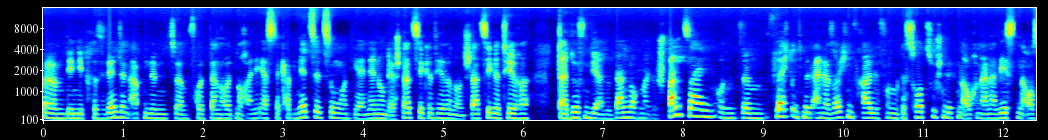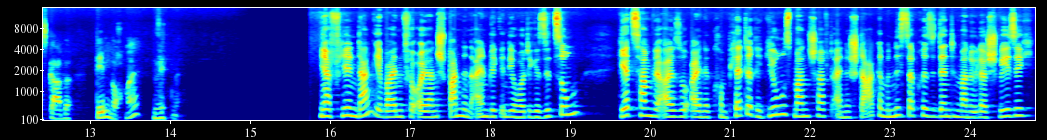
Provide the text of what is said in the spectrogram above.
ähm, den die Präsidentin abnimmt, ähm, folgt dann heute noch eine erste Kabinettssitzung und die Ernennung der Staatssekretärinnen und Staatssekretäre. Da dürfen wir also dann nochmal gespannt sein und ähm, vielleicht uns mit einer solchen Frage von Ressortzuschnitten auch in einer nächsten Ausgabe dem nochmal widmen. Ja, vielen Dank, ihr beiden, für euren spannenden Einblick in die heutige Sitzung. Jetzt haben wir also eine komplette Regierungsmannschaft, eine starke Ministerpräsidentin Manuela Schwesig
